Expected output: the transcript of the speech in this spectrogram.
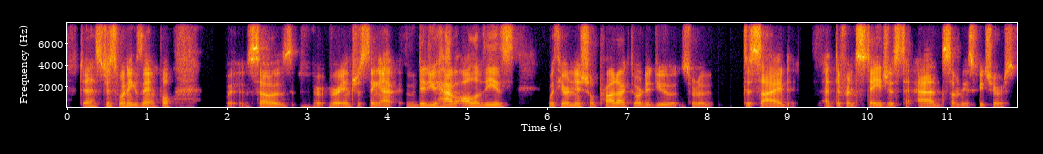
as just one example. So it's very interesting. Did you have all of these with your initial product, or did you sort of decide at different stages to add some of these features?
